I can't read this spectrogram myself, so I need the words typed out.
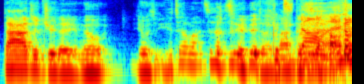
大家就觉得有没有？有你知道吗？知道这个乐团吗？不知道哎、欸。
